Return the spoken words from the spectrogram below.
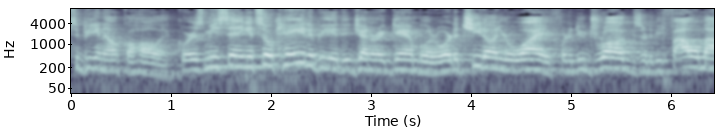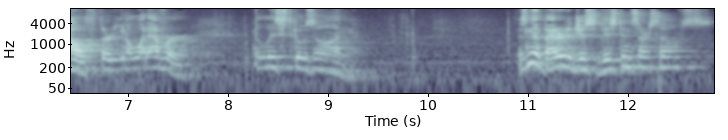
to be an alcoholic, or is me saying it's okay to be a degenerate gambler, or to cheat on your wife, or to do drugs, or to be foul mouthed, or you know, whatever? The list goes on. Isn't it better to just distance ourselves?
